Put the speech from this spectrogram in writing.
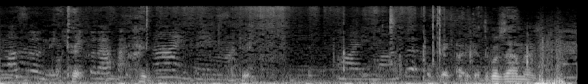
えますんで来てください。はいはい、すいません。終わります。Okay, ありがとうございます。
